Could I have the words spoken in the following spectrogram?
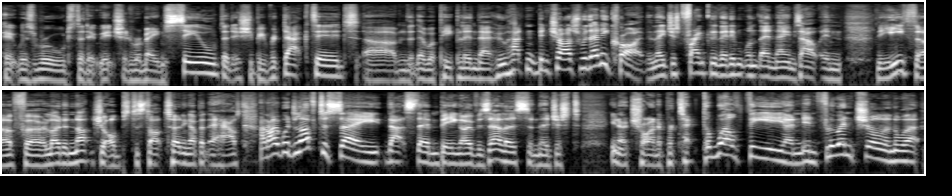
it was ruled that it, it, should remain sealed, that it should be redacted, um, that there were people in there who hadn't been charged with any crime, and they just, frankly, they didn't want their names out in the ether for a load of nut jobs to start turning up at their house. And I would love to say that's them being overzealous and they're just, you know, trying to protect the wealthy and influential and all that.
